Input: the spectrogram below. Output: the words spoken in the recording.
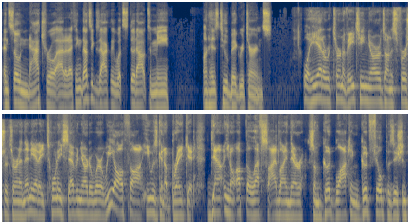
and so natural at it. I think that's exactly what stood out to me on his two big returns. Well, he had a return of 18 yards on his first return, and then he had a 27 yarder where we all thought he was going to break it down, you know, up the left sideline there. Some good blocking, good field position.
